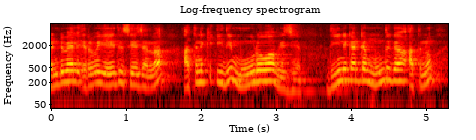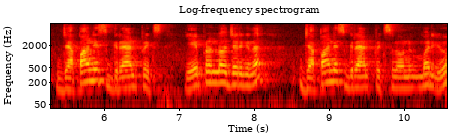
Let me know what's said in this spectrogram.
రెండు వేల ఇరవై ఐదు సీజన్లో అతనికి ఇది మూడవ విజయం. దీనికంటే ముందుగా అతను జపానీస్ గ్రాండ్ ప్రిక్స్ ఏప్రిల్లో జరిగిన జపానీస్ గ్రాండ్ ప్రిక్స్లోను మరియు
